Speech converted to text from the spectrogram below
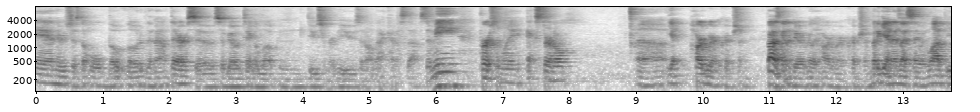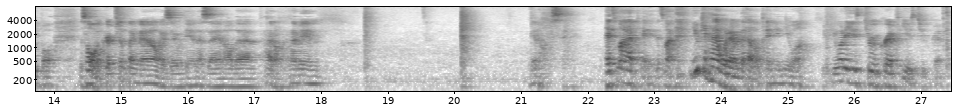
and there's just a whole boatload of them out there. So so go take a look and do some reviews and all that kind of stuff. So me personally, external, uh, yep, hardware encryption if I was going to do it, really hardware encryption. But again, as I say with a lot of people, this whole encryption thing now, like I say with the NSA and all that, I don't, I mean, you know what I'm saying? It's my opinion. It's my, you can have whatever the hell opinion you want. If you want to use TrueCrypt, use TrueCrypt.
